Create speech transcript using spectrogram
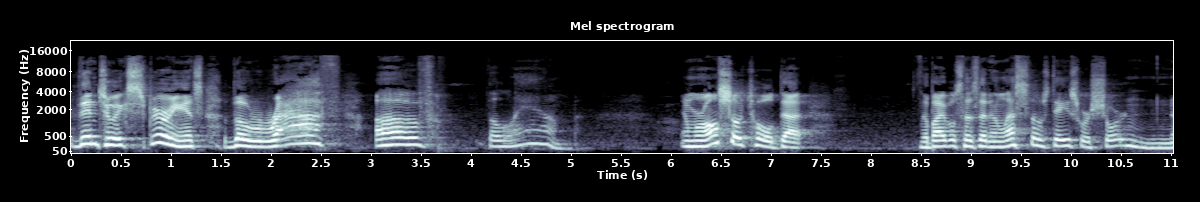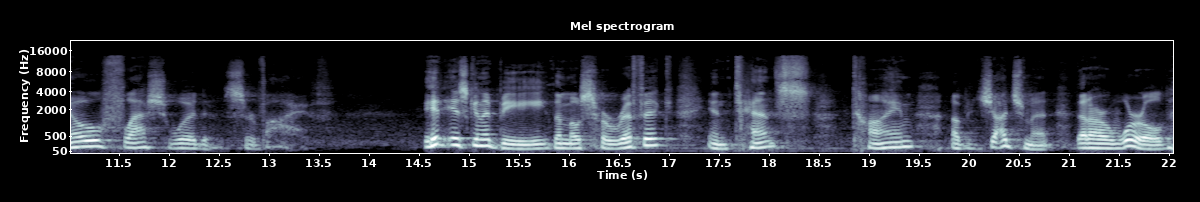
than to experience the wrath of the Lamb. And we're also told that the Bible says that unless those days were shortened, no flesh would survive. It is going to be the most horrific, intense time of judgment that our world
